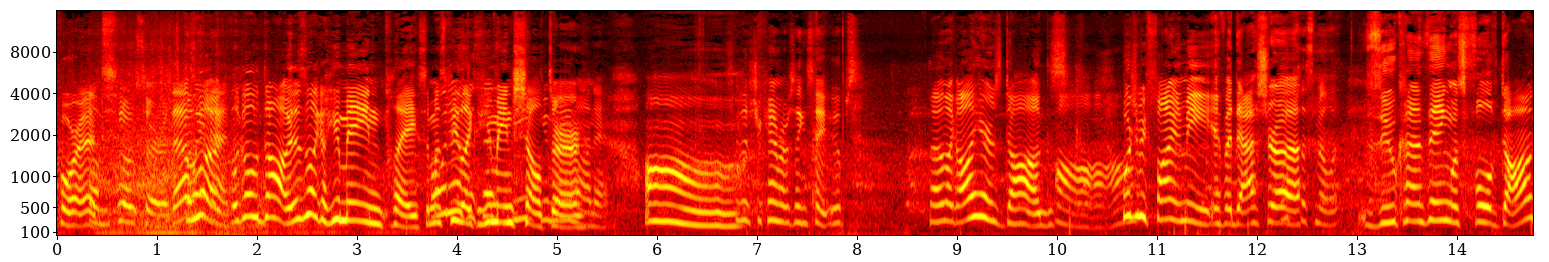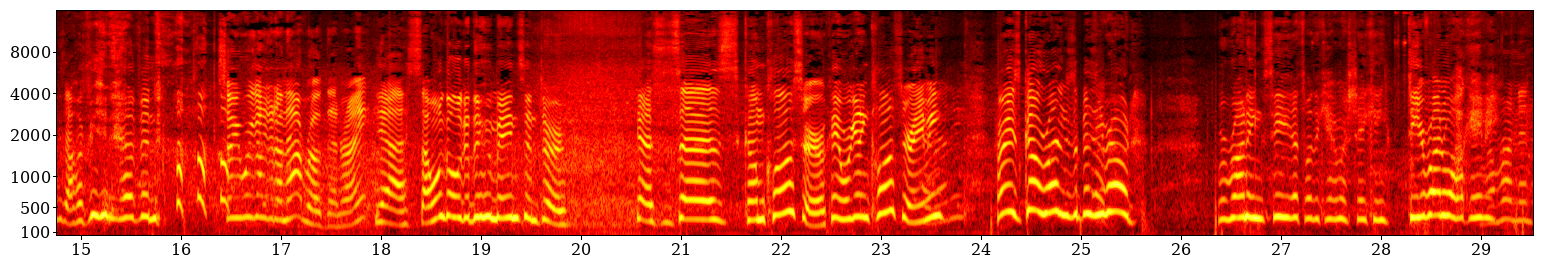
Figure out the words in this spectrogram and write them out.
for it. Come closer. That But way look, then. look at the dogs. This is like a humane place. It Oh, must it be is. like It a humane shelter. Humane on it. Oh. Lift your camera up so you can say, oops. So like all I hear is dogs. Aw. Which would be fine with me if Ardastra Let's smell it. zoo kind of thing was full of dogs. I would be in heaven. So we're gonna get on that road then, right? yes, I want to go look at the humane center. Yes, it says come closer. Okay, we're getting closer, Amy. ready? Hurry, let's go. Run. It's a busy road. We're running. See, that's why the camera's shaking. Do you run, walk, Amy? I'm running.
